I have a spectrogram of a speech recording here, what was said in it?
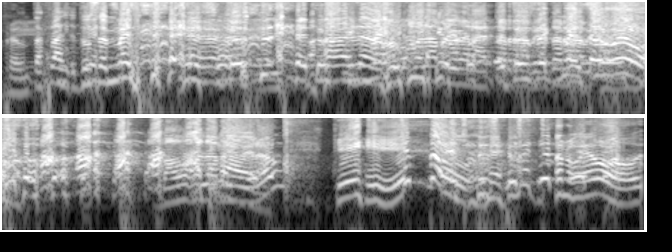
Pregunta Eh, Flash. Entonces me. Ah, no, vamos con la primera. Esto es Esto es un rápido, esto es segmento rápido. nuevo. Vamos con la primera. ¿Qué es esto? Esto es un segmento nuevo.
